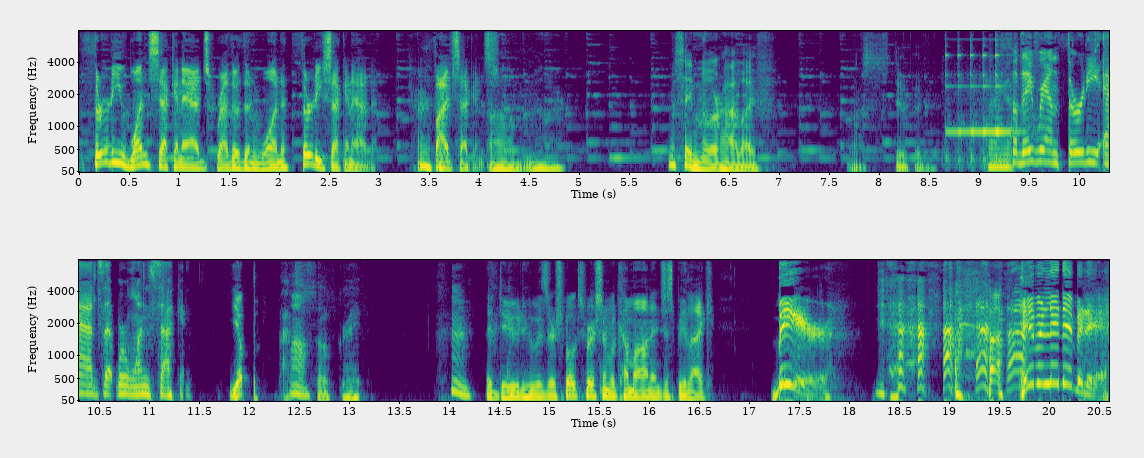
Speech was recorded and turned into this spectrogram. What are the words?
31 second ads rather than one 30 second ad. Five seconds. Um, Miller. I'm gonna say Miller High Life. Oh, stupid. So they ran 30 ads that were one second. yep. That's so great. Hmm. The dude who was their spokesperson would come on and just be like, beer. Hibbly dibbity.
